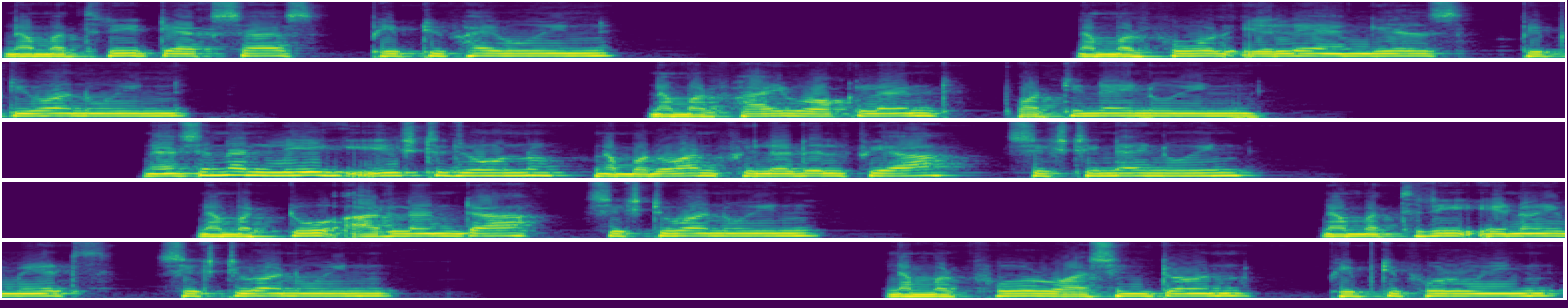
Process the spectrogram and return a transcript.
Number 3 Texas 55 win. Number 4 LA Angels 51 win. Number 5 Oakland 49 win. National League East Zone number 1 Philadelphia 69 win. Number 2 Atlanta 61 win. Number 3 Illinois Mets 61 win. Number 4 Washington 54 win.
